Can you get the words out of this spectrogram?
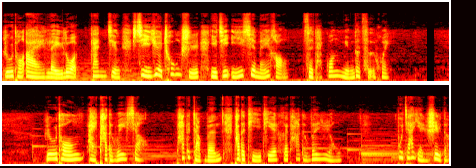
如同爱磊落、干净、喜悦、充实以及一切美好、自带光明的词汇，如同爱他的微笑。他的掌纹，他的体贴和他的温柔，不加掩饰的，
